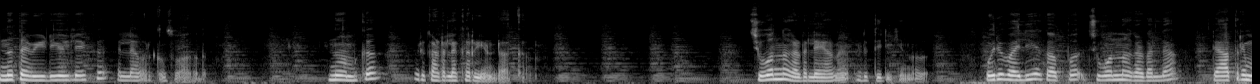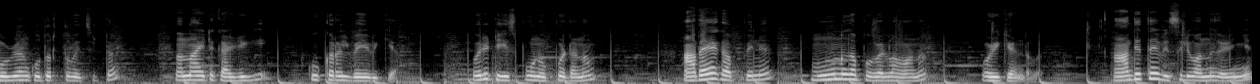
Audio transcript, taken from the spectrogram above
ഇന്നത്തെ വീഡിയോയിലേക്ക് എല്ലാവർക്കും സ്വാഗതം. ഇന്ന് നമുക്ക് ഒരു കടലക്കറി ഉണ്ടാക്കാം. ചുവന്ന കടലയാണ് എടുത്തിരിക്കുന്നത്. ഒരു വലിയ കപ്പ് ചുവന്ന കടല രാത്രി മുഴുവൻ കുതിർത്ത് വെച്ചിട്ട് നന്നായിട്ട് കഴുകി കുക്കറിൽ വേവിക്കുക. ഒരു ടീസ്പൂൺ ഉപ്പിടണം. അതേ കപ്പിന് മൂന്ന് കപ്പ് വെള്ളമാണ് ഒഴിക്കേണ്ടത്. ആദ്യത്തെ വിസിൽ വന്നു കഴിഞ്ഞ്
